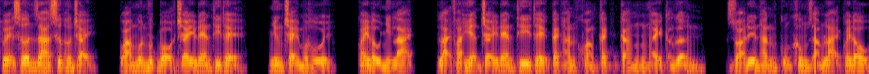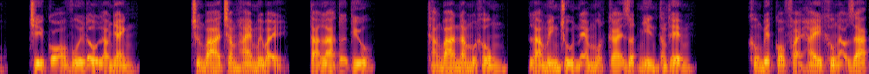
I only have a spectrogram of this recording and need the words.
Huệ sơn ra sức hơn chạy, quá muốn vứt bỏ cháy đen thi thể, nhưng chạy một hồi, quay đầu nhìn lại lại phát hiện cháy đen thi thể cách hắn khoảng cách càng ngày càng gần doa đến hắn cũng không dám lại quay đầu, chỉ có vùi đầu lao nhanh. Chương ba trăm hai mươi bảy, ta là tới cứu. Tháng ba năm một không, là minh chủ ném một cái rất nhìn tăng thêm. Không biết có phải hay không ảo giác,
